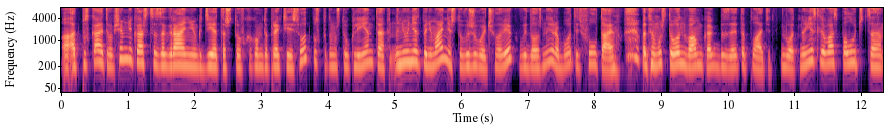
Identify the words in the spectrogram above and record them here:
а, отпуска это вообще, мне кажется, за гранью где-то, что в каком-то проекте есть отпуск, потому что у клиента, у него нет понимания, что вы живой человек, вы должны работать full time, потому что он вам как бы за это платит. Вот. Но если у вас получится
